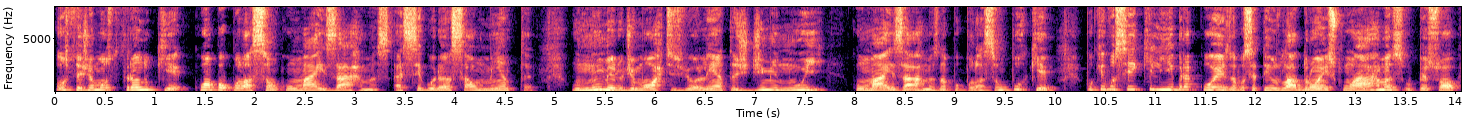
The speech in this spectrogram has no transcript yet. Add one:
Ou seja, mostrando que com a população com mais armas, a segurança aumenta. O número de mortes violentas diminui com mais armas na população. Por quê? Porque você equilibra a coisa. Você tem os ladrões com armas, o pessoal,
